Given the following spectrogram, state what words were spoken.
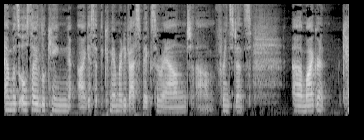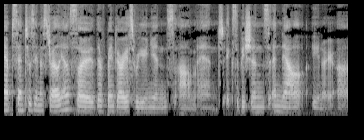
and was also looking, I guess, at the commemorative aspects around, um, for instance, uh, migrant camp centres in Australia. So there have been various reunions um, and exhibitions, and now you know uh,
